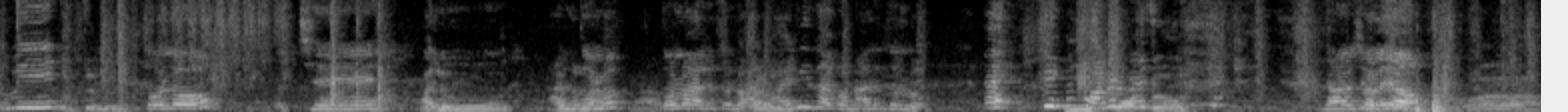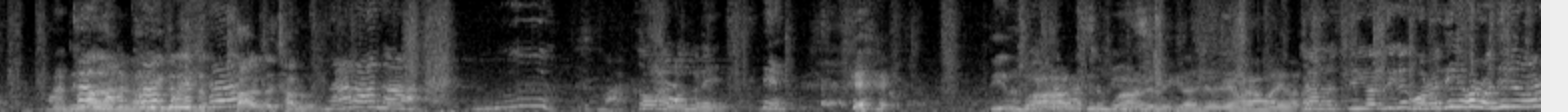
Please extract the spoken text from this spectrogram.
তুমি তোলো হচ্ছে আলু। আলু তোলো তোলো আলু তোলো। আলু? হয়নি তখন আলু তোলো। পটল? যাও চলে যাও। বাহ। মাখা মাখা মাখা। ছাড়ো। না না না। মাখো ভালো করে। তিনবার তিনবার চলো চলো এবার আমার এবার চলো তুই ওদিকে ঘোর ওদিকে ঘোর ওদিকে ঘোর।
